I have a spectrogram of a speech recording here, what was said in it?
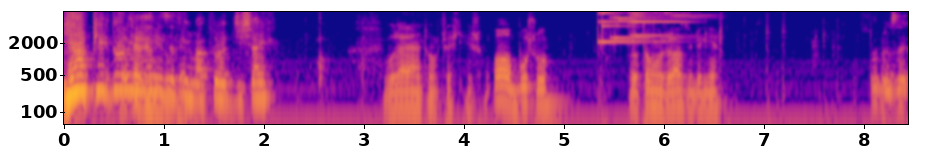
Ja pierdolę, Ja też ja nie widzę lubię. tej mapy od dzisiaj. Wolałem tą wcześniejszą. O, buszu. Do tomu żelazny biegnie. Dobra, zaj...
